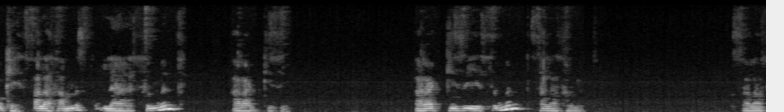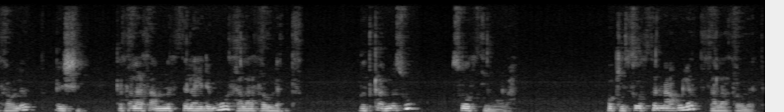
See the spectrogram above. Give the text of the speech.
okay 35 ለስምንት አራት ጊዜ አራት ጊዜ ስምንት 32 32 እሺ ከ35 ላይ ደግሞ 32 ብትቀንሱ ሶስት ይኖራል። okay ሶስት እና ሁለት 32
